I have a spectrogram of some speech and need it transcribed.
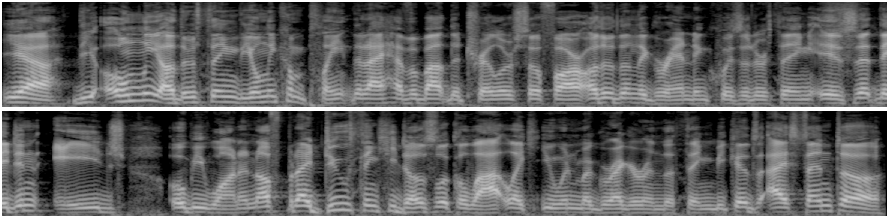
Yeah, the only other thing, the only complaint that I have about the trailer so far, other than the Grand Inquisitor thing, is that they didn't age Obi-Wan enough. But I do think he does look a lot like Ewan McGregor in the thing because I sent a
